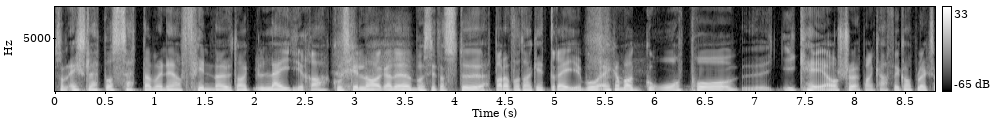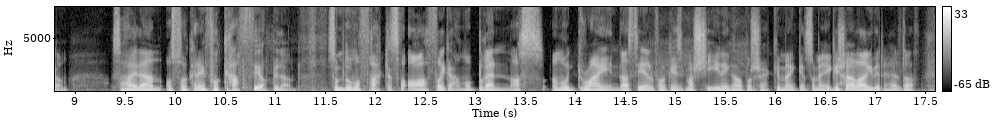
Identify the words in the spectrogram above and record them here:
Sånn, jeg slipper å sette meg ned og finne ut av leire. Hvordan skal jeg lage det? Bare sitte og støpe det, få tak i et dreiebord. Jeg kan bare gå på Ikea og kjøpe en kaffekopp, liksom. Så har jeg den, og så kan jeg få kaffe oppi den. Som da må fraktes fra Afrika. Han må brennes. Han må grindes i en fuckings maskin jeg har på kjøkkenbenken, som jeg ikke har laget i det hele tatt.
